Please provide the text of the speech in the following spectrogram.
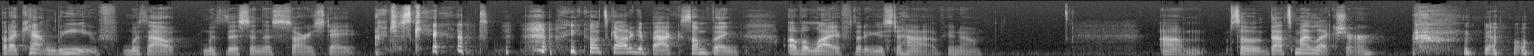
But I can't leave without with this in this sorry state. I just can't. you know, it's got to get back something of a life that it used to have, you know. Um, so that's my lecture. no.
